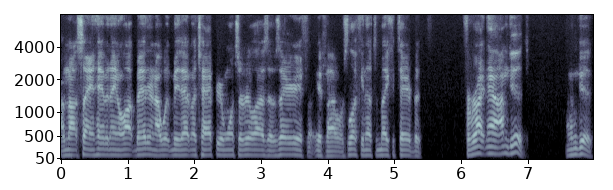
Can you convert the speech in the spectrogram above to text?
I'm not saying heaven ain't a lot better, and I wouldn't be that much happier once I realized I was there if if I was lucky enough to make it there. But for right now, I'm good. I'm good.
